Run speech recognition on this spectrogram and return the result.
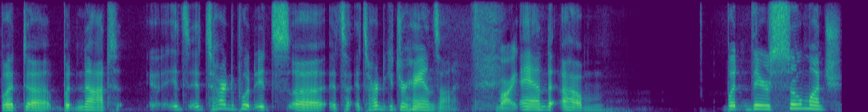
but uh, but not. It's it's hard to put. It's uh it's it's hard to get your hands on it, Right. And um, but there's so much.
